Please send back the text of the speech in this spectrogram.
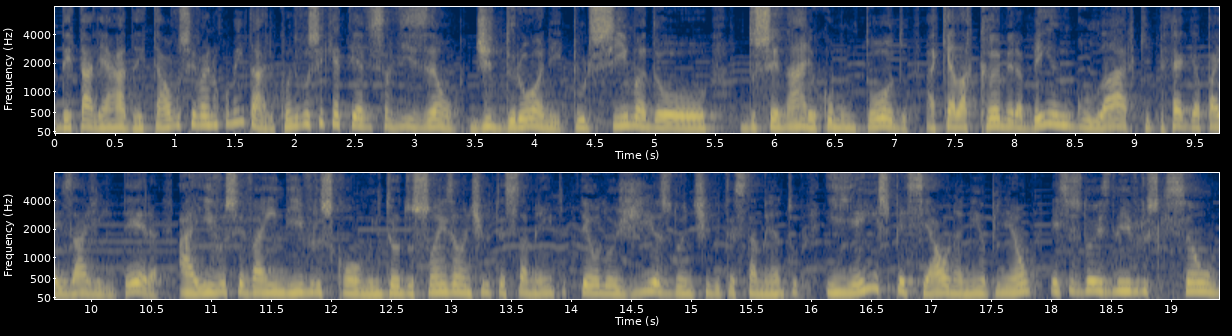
detalhada e tal, você vai no comentário. Quando você quer ter essa visão de drone por cima do, do cenário como um todo, aquela câmera bem angular que pega a paisagem inteira, aí você vai em livros como Introduções ao Antigo Testamento, Teologias do Antigo Testamento e, em especial, na minha opinião, esses dois livros que são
